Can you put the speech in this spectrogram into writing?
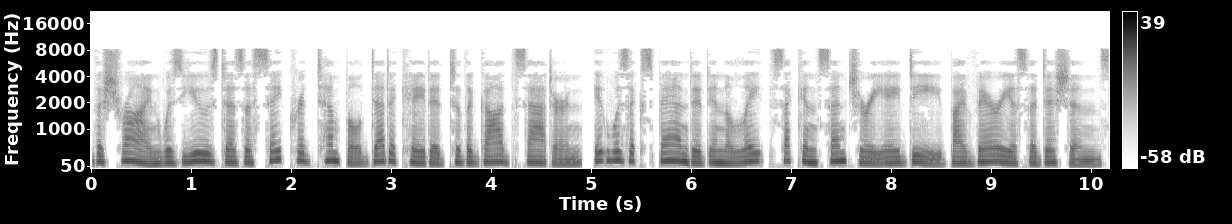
the shrine was used as a sacred temple dedicated to the god Saturn. It was expanded in the late 2nd century AD by various additions.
